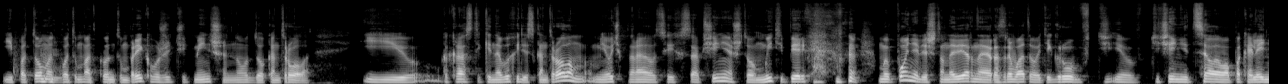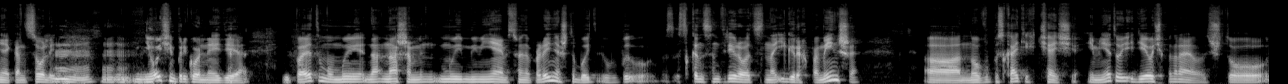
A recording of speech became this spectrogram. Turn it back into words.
и потом mm-hmm. от, от Quantum Break уже чуть меньше, но до контрола. И как раз-таки на выходе с контролем мне очень понравилось их сообщение, что мы теперь, мы поняли, что, наверное, разрабатывать игру в, в течение целого поколения консолей mm-hmm. Mm-hmm. не очень прикольная идея. И поэтому мы, на, нашем, мы меняем свое направление, чтобы сконцентрироваться на играх поменьше, Uh, но выпускать их чаще. И мне эта идея очень понравилась, что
